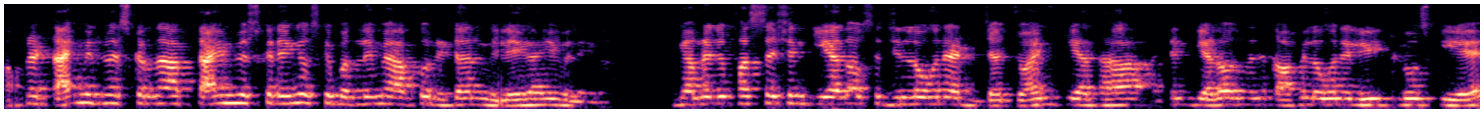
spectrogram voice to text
अपना टाइम इन्वेस्ट करना, आप टाइम इन्वेस्ट करेंगे, उसके बदले में आपको रिटर्न मिलेगा ही मिलेगा। क्योंकि हमने जो फ़र्स्ट सेशन किया था, उससे जिन लोगों ने ज्वाइन किया था अटेंड किया था उसमें से काफ़ी लोगों ने लीड क्लोज की है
